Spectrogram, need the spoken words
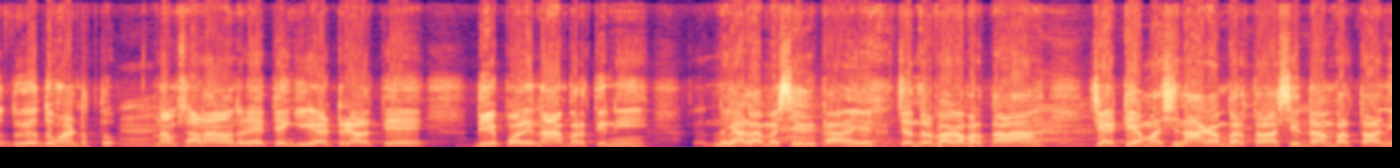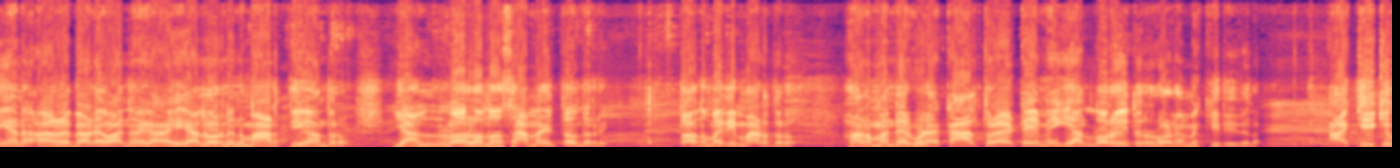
ಎದ್ದು ಎದ್ದು ಹೊಂಟತ್ತು. ನಮ್ಮ ಸಣ್ಣ ಅಂದ್ರೆ ತಂಗಿ ಏಟ್ರಿ ಹೇಳತ್ತೆ. ದೀಪಾವಳಿ ನಾ ಬರ್ತೀನಿ. ಎಳ್ಳ ಮಸಿ ಕಾ ಚಂದ್ರಭಾಗ ಬರ್ತಾಳ. ಚಟ್ಟಿಯ ಮಸಿ ನಾಗಂ ಬರ್ತಾಳ ಸಿದ್ಧಾಂ ಬರ್ತಾಳ ನೀ ಅಳಬೇಡವ್ವ ನಿನಗೆ ನನಗೆ ಎಲ್ಲರೂ ನಿನ್ನ ಮಾಡ್ತೀವಿ ಅಂದರು. ಎಲ್ಲರೂ ಒಂದೊಂದು ಸಾಮಾನು ತಂದ್ರಿ. ತಂದು ಮದಿ ಮಾಡಿದ್ರು. ಹನುಮಂದಿರ ಕೂಡ ಕಾಲು ತೊಳೆಯೋ ಟೈಮಿಗೆ ಎಲ್ಲರೂ ಇದ್ರು ರೋಣಮ್ಮಕ್ಕೆ ಇದ್ದಿದ್ದಿಲ್ಲ. ಆಕಿ ಈಕಿ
